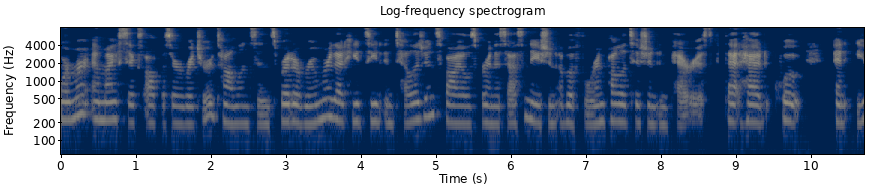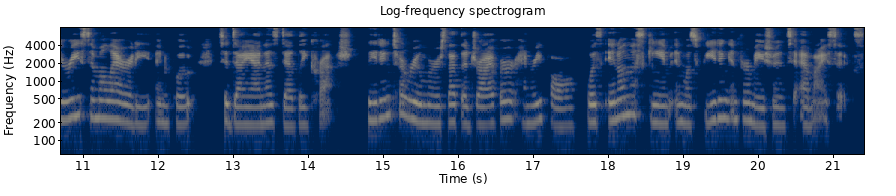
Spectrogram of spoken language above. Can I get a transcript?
Former MI6 officer Richard Tomlinson spread a rumor that he'd seen intelligence files for an assassination of a foreign politician in Paris that had, quote, an eerie similarity, end quote, to Diana's deadly crash leading to rumors that the driver, Henry Paul, was in on the scheme and was feeding information to MI6.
